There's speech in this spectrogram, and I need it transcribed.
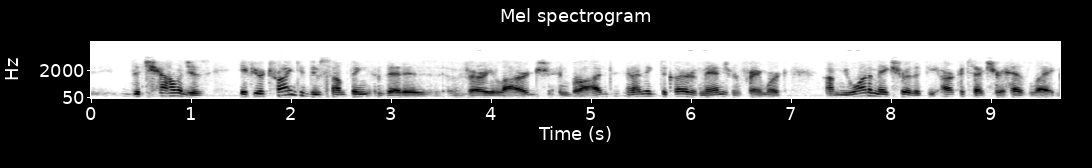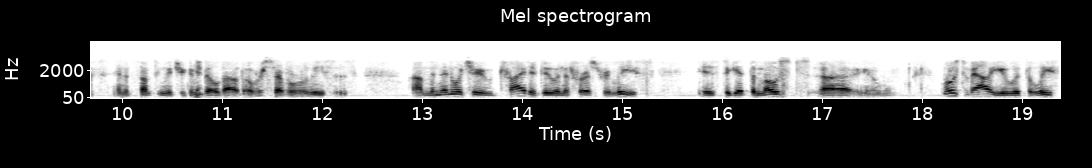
the challenge is if you're trying to do something that is very large and broad, and I think declarative management framework, um, you want to make sure that the architecture has legs and it's something that you can build out over several releases. Um, and then what you try to do in the first release is to get the most, uh, you know, most value with the least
